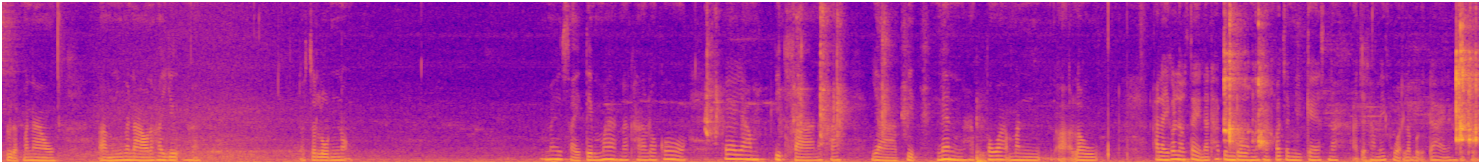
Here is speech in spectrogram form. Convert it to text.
เปลือกมะนาวมีมะนาวนะคะ เยอะนะคะ เราจะล้นเนาะ ไม่ใส่เต็มมากนะคะ แล้วก็พยายามปิดฝานะคะ อย่าปิดแน่นนะคะ เพราะว่ามันเรา อะไรก็แล้วแต่นะ ถ้าเป็นโดงนะคะก็จะมีแก๊สนะ อาจจะทำให้ขวดระเบิดได้นะคะทุกคน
